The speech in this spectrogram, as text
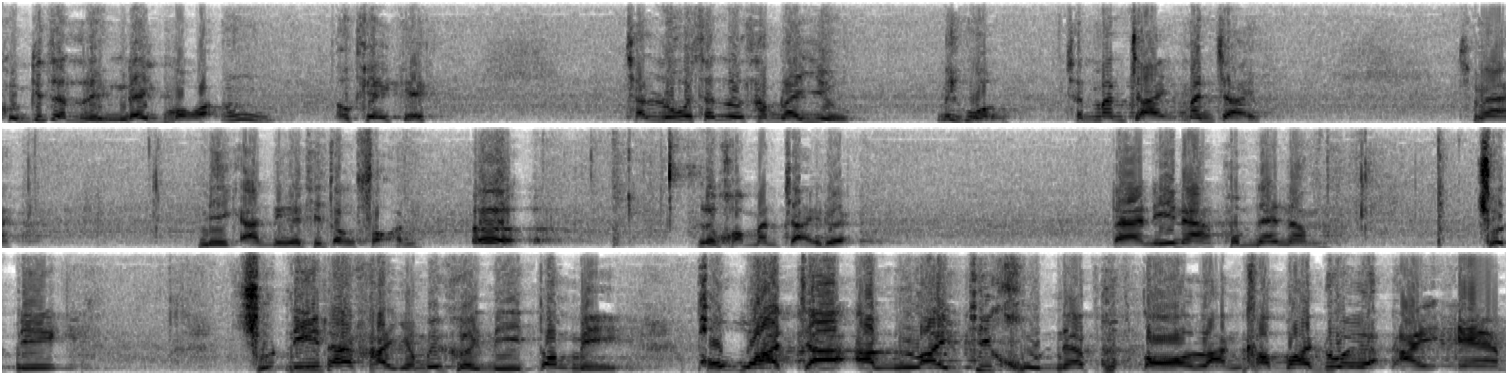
คุณก็จะถึงได้บอกว่า อืมโอเคโอเคฉันรู้ว่าฉันเราทำอะไรอยู่ ไม่ห่วง ฉันมั่นใจมั่นใจใช่ไหมมีอีกอันหนึ่งที่ต้องสอน เออ เรื่องความมั่นใจด้วย แต่อันนี้นะ ผมแนะนำชุดนี้ ชุดนี้ถ้าใครยังไม่เคยมีต้องมี เพราะวาจาอะไรที่คุณนะต่อหลังคำว่าด้วย I am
